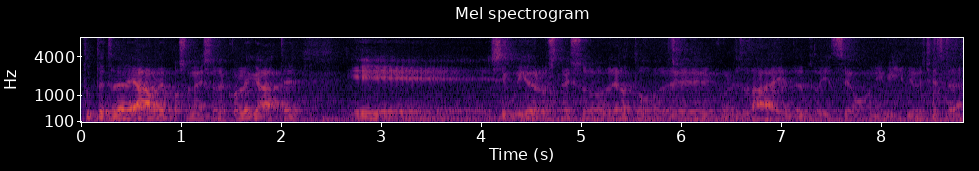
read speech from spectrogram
tutte e tre le aule possono essere collegate e seguire lo stesso relatore con le slide, proiezioni, video eccetera,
